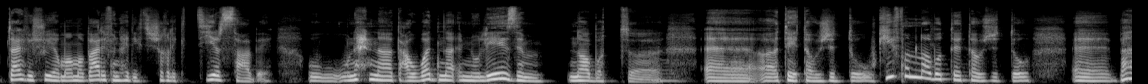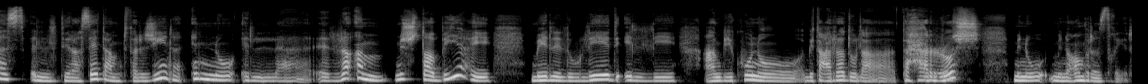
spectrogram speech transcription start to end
وبتعرفي شو يا ماما؟ بعرف إنه هيدي شغلة كتير صعبة ونحن تعودنا إنه لازم نعبط آه، آه، تيتا وجدو. وكيف ما بنعبط تيتا وجدو؟ آه، بس الدراسات عم تفرجينا إنه الرقم مش طبيعي بين الأولاد اللي عم بيكونوا بيتعرضوا لتحرش من من عمر صغير.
